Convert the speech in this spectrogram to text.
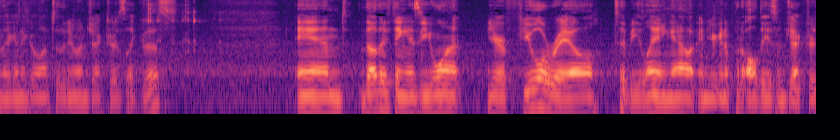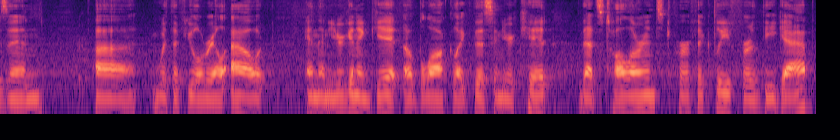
They're going to go onto the new injectors like this. And the other thing is you want your fuel rail to be laying out, and you're going to put all these injectors in uh, with the fuel rail out, and then you're going to get a block like this in your kit that's toleranced perfectly for the gap,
